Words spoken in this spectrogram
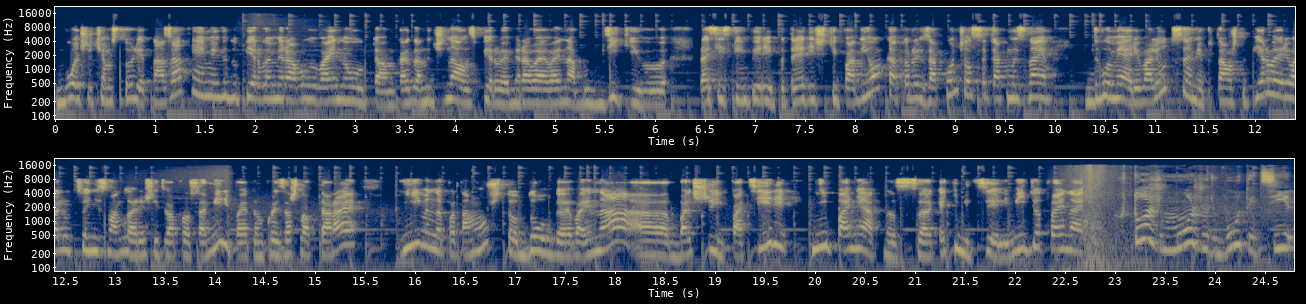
больше, чем сто лет назад, я имею в виду Первую мировую войну, там, когда начиналась Первая мировая война, был дикий в Российской империи патриотический подъем, который закончился, как мы знаем, двумя революциями, потому что первая революция не смогла решить вопрос о мире, поэтому произошла вторая. Именно потому, что долгая война, а, большие потери, непонятно с какими целями идет война. Хто ж можуть бути ці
